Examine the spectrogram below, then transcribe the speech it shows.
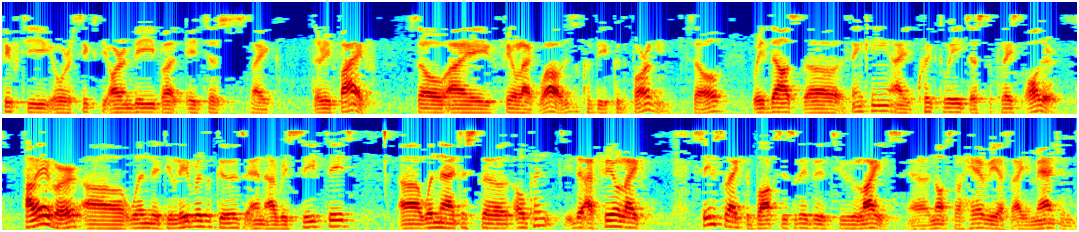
50 or 60 RMB, but it's just like 35. So I feel like wow, this could be a good bargain. So without uh, thinking, I quickly just placed order. However, uh, when they delivered the goods and I received it, uh, when I just uh, opened, I feel like seems like the box is a little bit too light, uh, not so heavy as I imagined.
